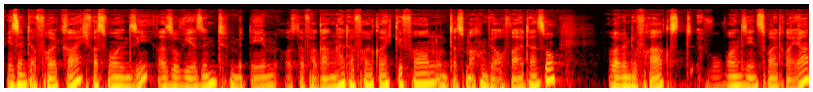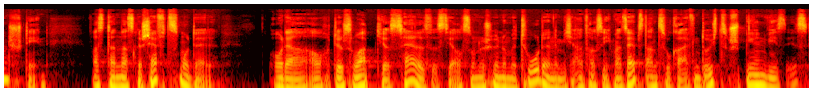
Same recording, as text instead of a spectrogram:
wir sind erfolgreich. Was wollen Sie? Also wir sind mit dem aus der Vergangenheit erfolgreich gefahren und das machen wir auch weiter so. Aber wenn du fragst, wo wollen Sie in zwei, drei Jahren stehen? Was dann das Geschäftsmodell? Oder auch Disrupt Yourself ist ja auch so eine schöne Methode, nämlich einfach sich mal selbst anzugreifen, durchzuspielen, wie es ist,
